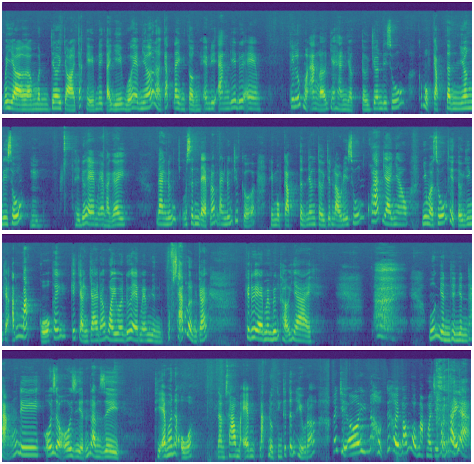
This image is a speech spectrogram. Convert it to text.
bây giờ mình chơi trò trắc nghiệm đi. Tại vì bữa em nhớ là cách đây một tuần em đi ăn với đứa em. Cái lúc mà ăn ở nhà hàng nhật từ trên đi xuống có một cặp tình nhân đi xuống. Ừ. thì đứa em em là gay đang đứng xinh đẹp lắm, đang đứng trước cửa. Thì một cặp tình nhân từ trên lầu đi xuống, khoác vai nhau. Nhưng mà xuống thì tự nhiên cái ánh mắt của cái cái chàng trai đó quay qua đứa em em nhìn phút sáng lên cái. Cái đứa em em đứng thở dài. Muốn nhìn thì nhìn thẳng đi. Ôi rồi ôi diễn làm gì? Thì em mới nói, ủa, làm sao mà em bắt được những cái tín hiệu đó? Nói, chị ơi, nó hực, cái hơi bóng vào mặt mà chị không thấy à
